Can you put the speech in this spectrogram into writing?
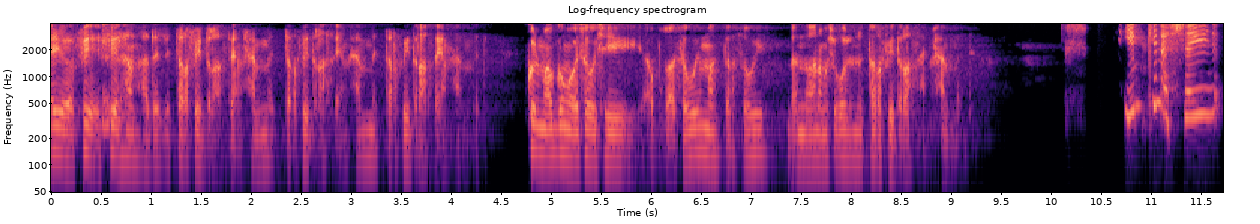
أيوه في في الهم هذا اللي ترى في دراسة يا محمد ترى في دراسة يا محمد ترى في دراسة يا محمد كل ما أقوم أسوي شيء أبغى أسويه ما أقدر أسويه لأنه أنا مشغول إنه ترى في دراسة يا محمد يمكن الشيء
